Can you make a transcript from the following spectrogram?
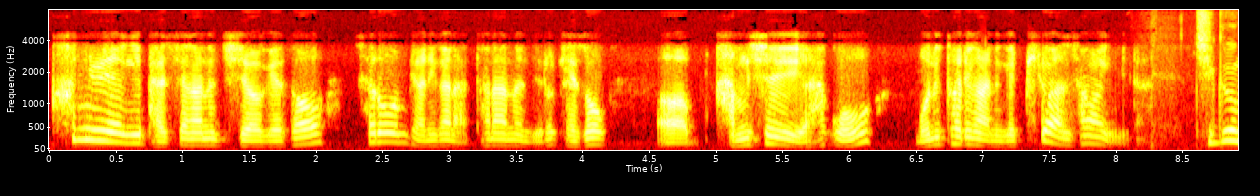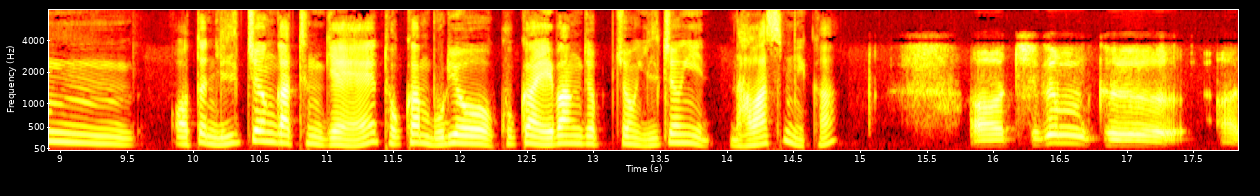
큰 유행이 발생하는 지역에서 새로운 변이가 나타나는지를 계속 어, 감시하고 모니터링하는 게 필요한 상황입니다. 지금 어떤 일정 같은 게 독감 무료 국가 예방 접종 일정이 나왔습니까? 어 지금 그 어,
